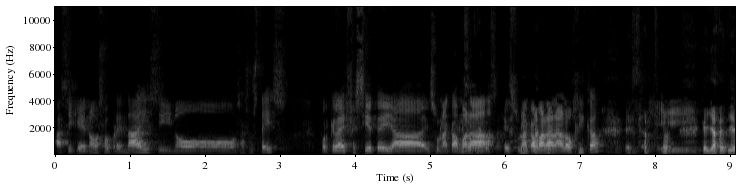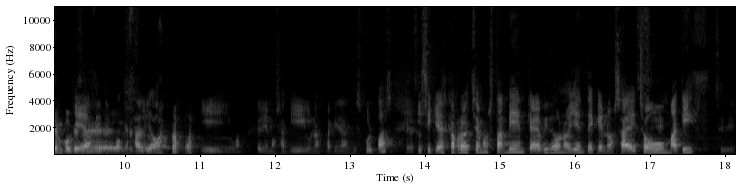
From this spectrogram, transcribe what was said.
Así que no os sorprendáis y no os asustéis, porque la F7 ya es una cámara, cosa. es una cámara analógica Exacto. y Que ya hace tiempo que, que se- hace tiempo que se salió. Y bueno, pedimos aquí unas pequeñas disculpas. Exacto. Y si quieres que aprovechemos también que ha habido un oyente que nos ha hecho Sí. un matiz Sí,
